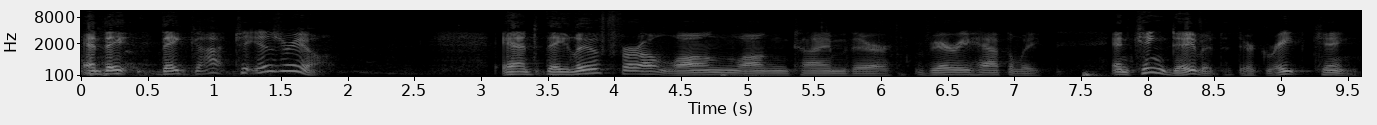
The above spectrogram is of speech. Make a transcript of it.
And they, they got to Israel. And they lived for a long, long time there, very happily. And King David, their great king,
